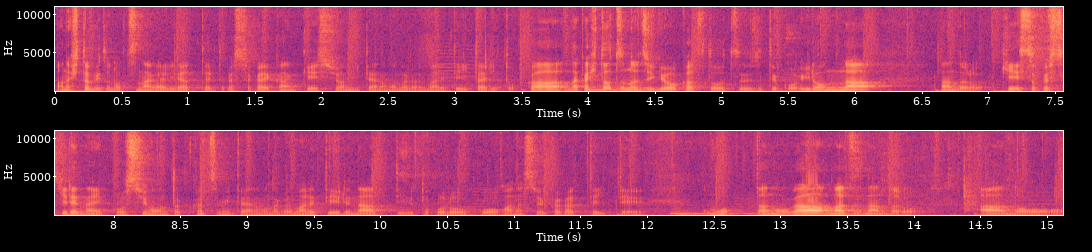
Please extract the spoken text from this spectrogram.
あの人々のつながりだったりとか社会関係資本みたいなものが生まれていたりとかなんか一つの事業活動を通じてこういろんななんだろう計測しきれないこう資本とか価値みたいなものが生まれているなっていうところをこうお話を伺っていて思ったのがまずなんだろうあの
